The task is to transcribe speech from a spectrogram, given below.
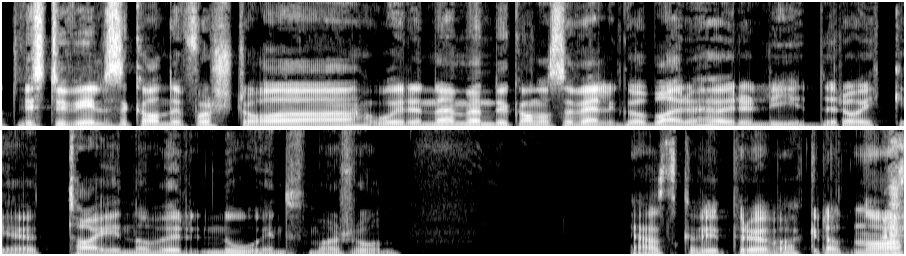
At hvis du vil, så kan du forstå ordene, men du kan også velge å bare høre lyder og ikke ta inn over noe informasjon. Ja, skal vi prøve akkurat nå?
